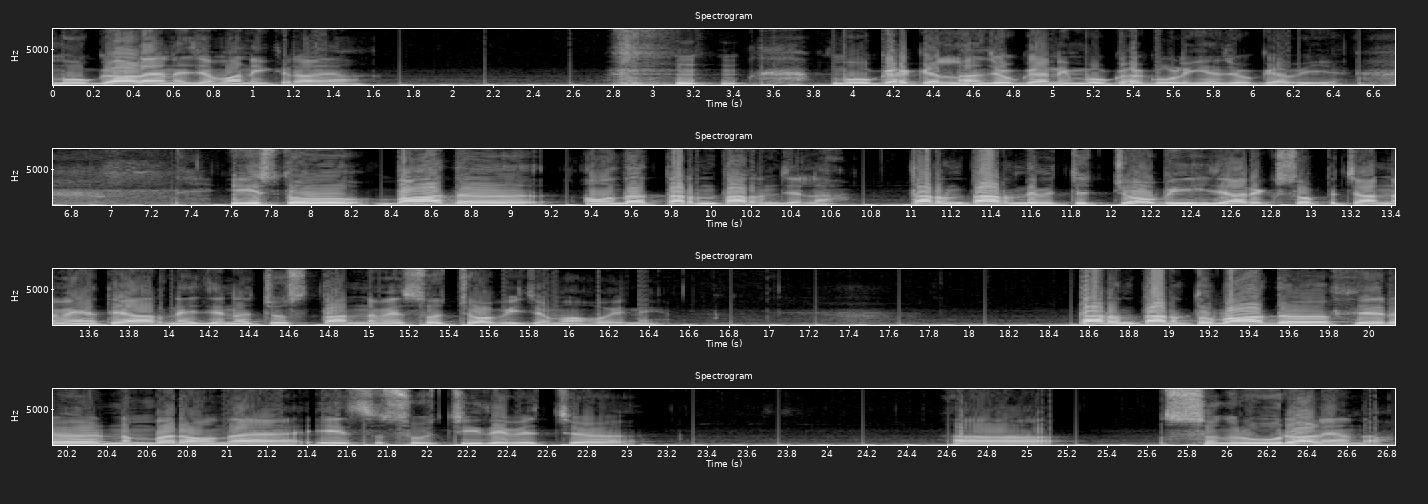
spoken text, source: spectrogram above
ਮੋਗਾ ਵਾਲਿਆਂ ਨੇ ਜਮ੍ਹਾਂ ਨਹੀਂ ਕਰਾਇਆ। ਮੋਗਾ ਗੱਲਾਂ ਜੋਗਾ ਨਹੀਂ, ਮੋਗਾ ਗੋਲੀਆਂ ਜੋਗਾ ਵੀ ਹੈ। ਇਸ ਤੋਂ ਬਾਅਦ ਆਉਂਦਾ ਤਰਨਤਾਰਨ ਜ਼ਿਲ੍ਹਾ। ਤਰਨਤਾਰਨ ਦੇ ਵਿੱਚ 24195 ਹਥਿਆਰ ਨੇ, ਜਿਨ੍ਹਾਂ ਚੋਂ 9724 ਜਮ੍ਹਾਂ ਹੋਏ ਨੇ। ਤਰਨਤਾਰਨ ਤੋਂ ਬਾਅਦ ਫਿਰ ਨੰਬਰ ਆਉਂਦਾ ਹੈ, ਇਸ ਸੂਚੀ ਦੇ ਵਿੱਚ, ਅ, ਸੰਗਰੂਰ ਵਾਲਿਆਂ ਦਾ।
